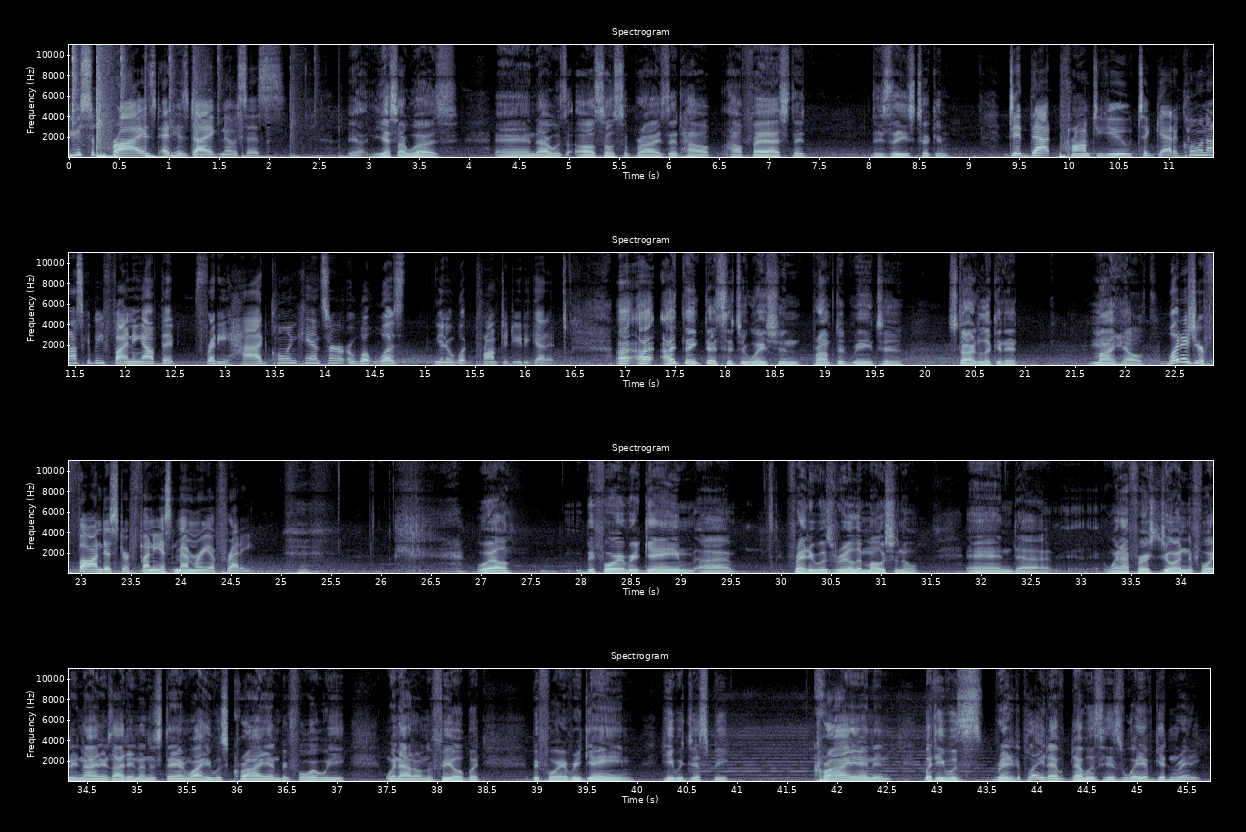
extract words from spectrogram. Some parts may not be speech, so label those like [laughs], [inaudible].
you surprised at his diagnosis? Yeah, yes, I was, and I was also surprised at how how fast the disease took him. Did that prompt you to get a colonoscopy, finding out that Freddie had colon cancer, or what was you know what prompted you to get it? I, I, I think that situation prompted me to start looking at my health. What is your fondest or funniest memory of Freddie? [laughs] Well, before every game, uh, Freddie was real emotional. And uh, when I first joined the 49ers, I didn't understand why he was crying before we went out on the field. But before every game, he would just be crying, and but he was ready to play. That, that was his way of getting ready.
